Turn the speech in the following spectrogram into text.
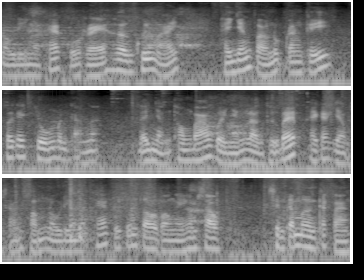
nội địa nhà khác của rẻ hơn khuyến mãi, hãy nhấn vào nút đăng ký với cái chuông bên cạnh để nhận thông báo về những lần thử bếp hay các dòng sản phẩm nội địa nhà khác của chúng tôi vào ngày hôm sau. Xin cảm ơn các bạn.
